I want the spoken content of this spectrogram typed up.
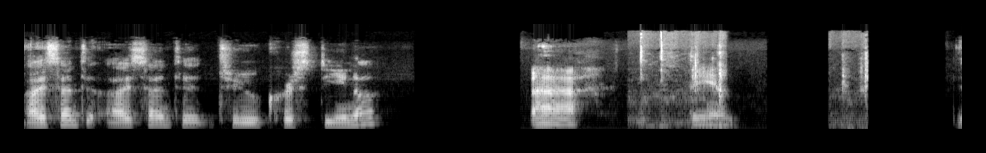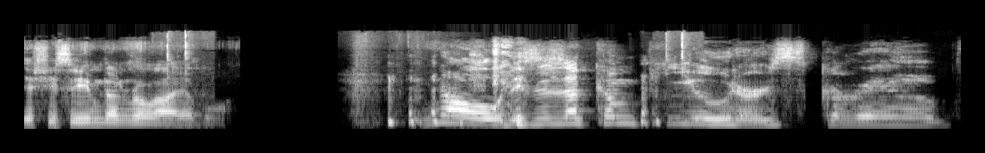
I sent it. I sent it to Christina. Ah, Damn. Yeah, she seemed unreliable. no, this is a computer script.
